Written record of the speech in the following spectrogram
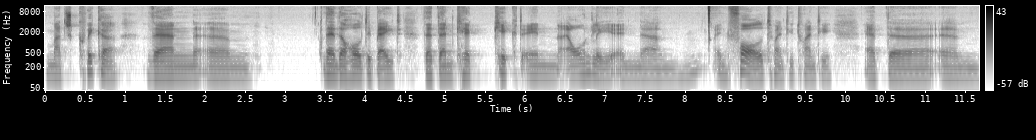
much quicker than um, than the whole debate that then kick, kicked in only in um, in fall 2020 at the um,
